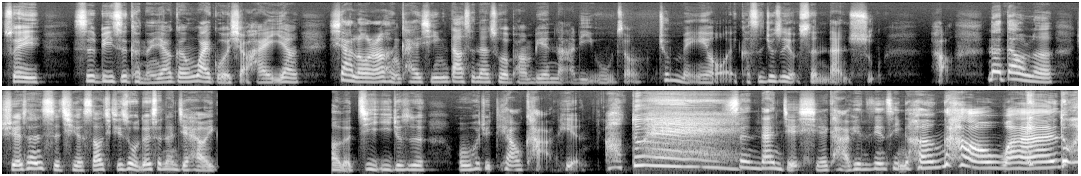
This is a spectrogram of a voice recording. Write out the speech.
所以。势必是可能要跟外国小孩一样下楼，然后很开心到圣诞树的旁边拿礼物，这种就没有哎。可是就是有圣诞树。好，那到了学生时期的时候，其实我对圣诞节还有一个好的记忆，就是我们会去挑卡片哦。对，圣诞节写卡片这件事情很好玩。对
